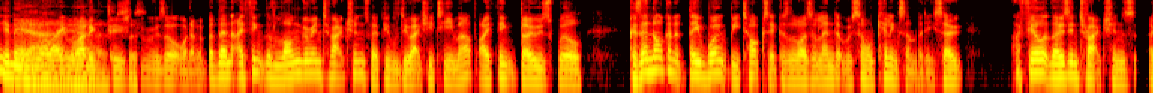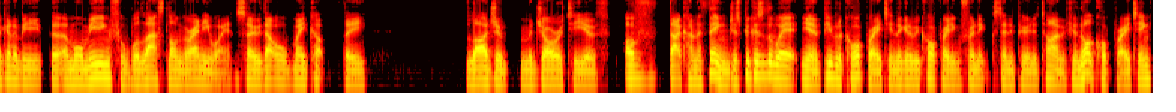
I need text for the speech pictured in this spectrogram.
you know, yeah, like yeah, running to just... resort, whatever. But then I think the longer interactions where people do actually team up, I think those will because they're not going to they won't be toxic because otherwise it'll end up with someone killing somebody. So i feel that those interactions are going to be that are more meaningful will last longer anyway. So that will make up the larger majority of of that kind of thing. Just because of the way you know people are cooperating they're going to be cooperating for an extended period of time. If you're not cooperating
